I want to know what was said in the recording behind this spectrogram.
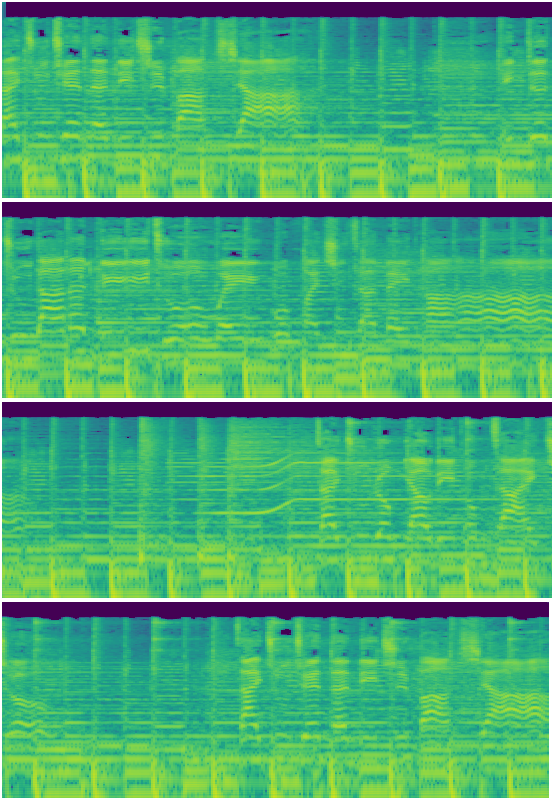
在主权能的翅膀下。凭着主大能的作为，我欢喜赞美他。在主荣耀的同在中，在主全能的翅膀下，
